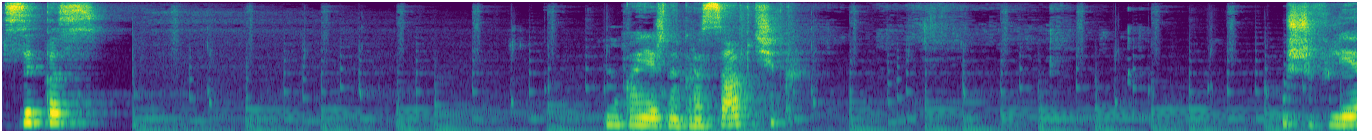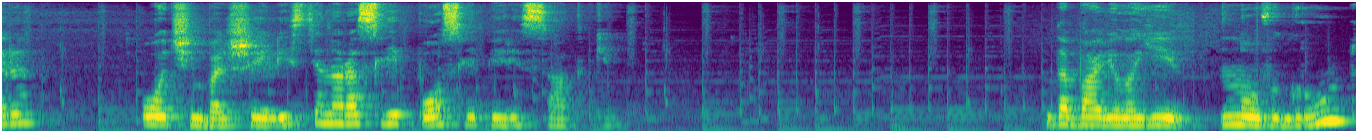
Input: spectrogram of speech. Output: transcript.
цикос. Ну, конечно, красавчик. Шифлеры очень большие листья наросли после пересадки. Добавила ей новый грунт,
